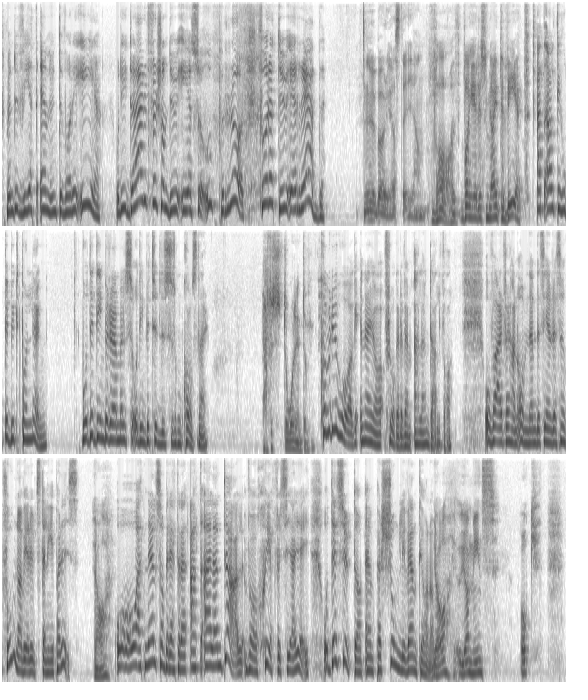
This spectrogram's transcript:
Men du vet ännu inte vad det är. Och det är därför som du är så upprörd. För att du är rädd. Nu börjas det igen. Vad? Vad är det som jag inte vet? Att alltihop är byggt på en lögn. Både din berömmelse och din betydelse som konstnär. Jag förstår inte. Kommer du ihåg när jag frågade vem Allan Dall var? Och varför han omnämndes i en recension av er utställning i Paris? Ja, Och, och att Nelson berättade att Alan Dall var chef för CIA och dessutom en personlig vän till honom. ja, jag minns. Och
